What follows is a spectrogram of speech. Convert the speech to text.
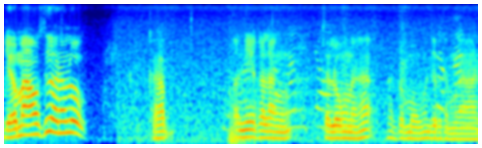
เดี๋ยวมาเอาเสื้อนะลูกครับ ตอนนี้กำลัง จะลงนะฮะท่านประมงท่านจะไปทำงาน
